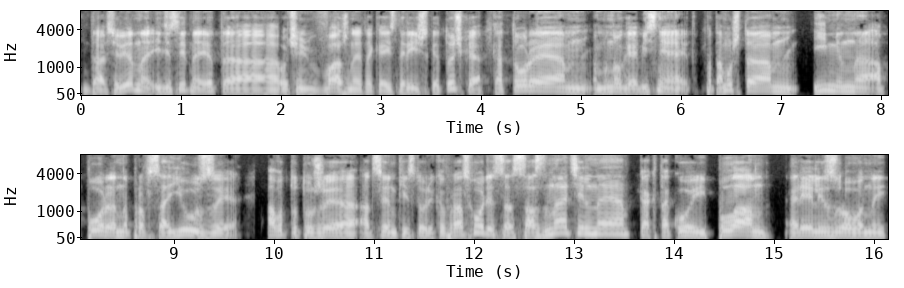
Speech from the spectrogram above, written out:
Да, все верно. И действительно, это очень важная такая историческая точка, которая многое объясняет. Потому что именно опора на профсоюзы, а вот тут уже оценки историков расходятся, сознательная, как такой план реализованный,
